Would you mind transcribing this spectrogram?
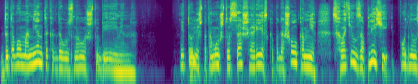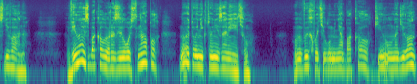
до того момента, когда узнала, что беременна. И то лишь потому, что Саша резко подошел ко мне, схватил за плечи и поднял с дивана. Вино из бокала разлилось на пол, но этого никто не заметил. Он выхватил у меня бокал, кинул на диван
